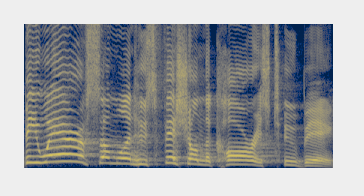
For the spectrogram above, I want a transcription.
Beware of someone whose fish on the car is too big.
